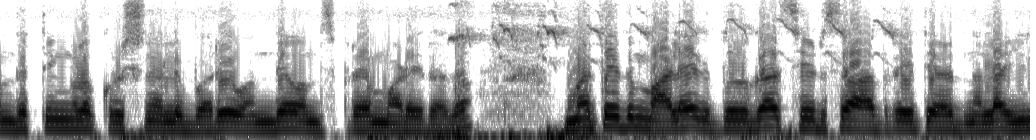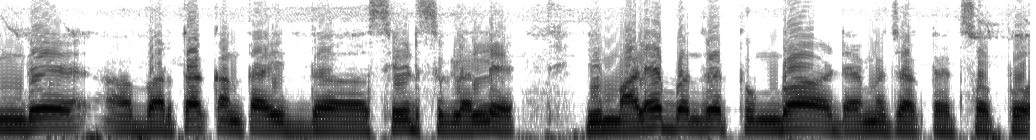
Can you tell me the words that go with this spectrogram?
ಒಂದು ತಿಂಗಳು ಕೃಷಿನಲ್ಲಿ ಬರೀ ಒಂದೇ ಒಂದು ಸ್ಪ್ರೇ ಮಾಡಿರೋದು. ಮತ್ತು ಇದು ಮಳೆ, ದುರ್ಗಾ ಸೀಡ್ಸ್ ಅದ ರೀತಿ ಹೇಳಿದ್ನಲ್ಲ ಹಿಂದೆ ಬರ್ತಕ್ಕಂಥ ಇದ್ದ ಸೀಡ್ಸ್ಗಳಲ್ಲಿ ಈ ಮಳೆ ಬಂದರೆ ತುಂಬ ಡ್ಯಾಮೇಜ್ ಆಗ್ತಾಯಿತ್ತು ಸೊಪ್ಪು.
